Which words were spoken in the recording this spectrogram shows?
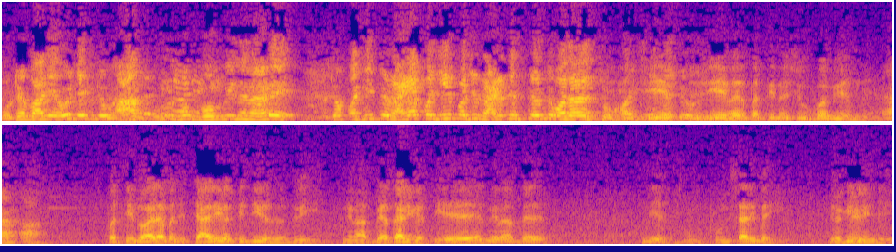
મોટે ભાગે એવું છે કે આ પુરુષ ભોગવીને રાડે તો પછી તો રાડ્યા પછી પછી રાડે તો વધારે સુખ હોય છે. એ મેં પતિ પતિનું સુખ ભોગ્યું એમને. પછી દોડ્યા પછી ચારી વર્ષથી જીવે છે નિરાંત બેતાળી વર્ષથી એ નિરાંતે ફૂલસારી ભાઈ યોગીણી જઈ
